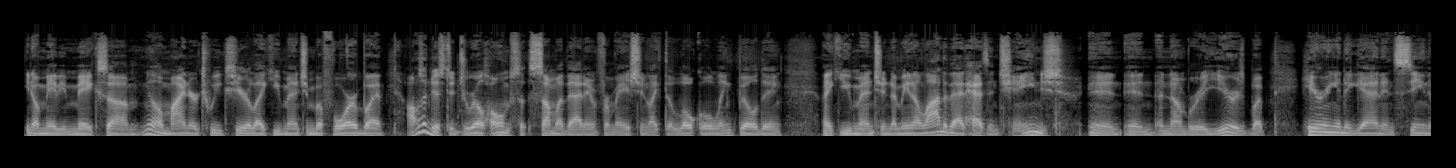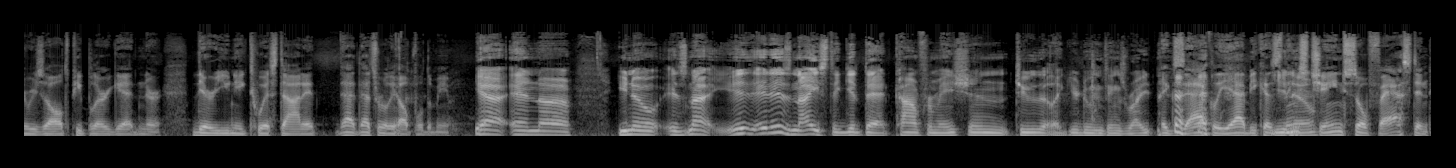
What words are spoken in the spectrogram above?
you know maybe make some you know minor tweaks here like you mentioned before but also just to drill home some of that information like the local link building like you mentioned. I mean a lot of that hasn't changed in, in a number of years, but hearing it again and seeing the results people are getting their their unique twist on it, that that's really helpful to me. Yeah, and uh, you know, it's not. It, it is nice to get that confirmation too that like you're doing things right. exactly. Yeah, because things know? change so fast, and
